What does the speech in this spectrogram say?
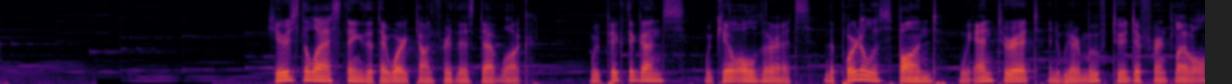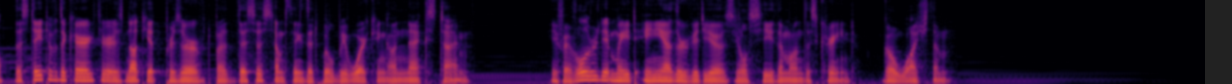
Here's the last thing that I worked on for this devlog. We pick the guns, we kill all the rats, the portal is spawned, we enter it, and we are moved to a different level. The state of the character is not yet preserved, but this is something that we'll be working on next time. If I've already made any other videos, you'll see them on the screen. Go watch them.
